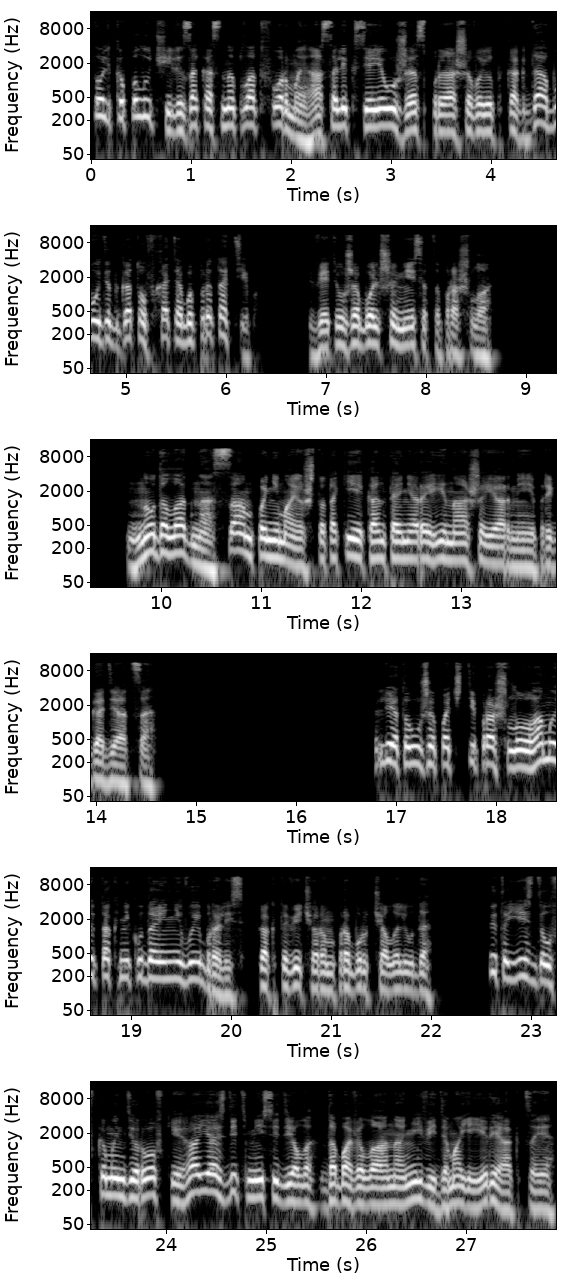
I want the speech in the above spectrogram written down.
только получили заказ на платформы, а с Алексея уже спрашивают, когда будет готов хотя бы прототип». Ведь уже больше месяца прошло. Ну да ладно, сам понимаю, что такие контейнеры и нашей армии пригодятся. Лето уже почти прошло, а мы так никуда и не выбрались, как-то вечером пробурчала Люда. Ты-то ездил в командировки, а я с детьми сидела, добавила она, не видя моей реакции.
